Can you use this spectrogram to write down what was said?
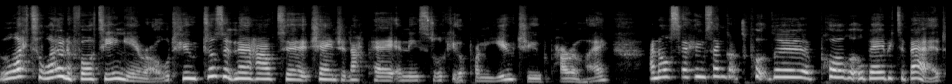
let alone a 14 year old who doesn't know how to change a nappy and needs to look it up on YouTube, apparently. And also who's then got to put the poor little baby to bed.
